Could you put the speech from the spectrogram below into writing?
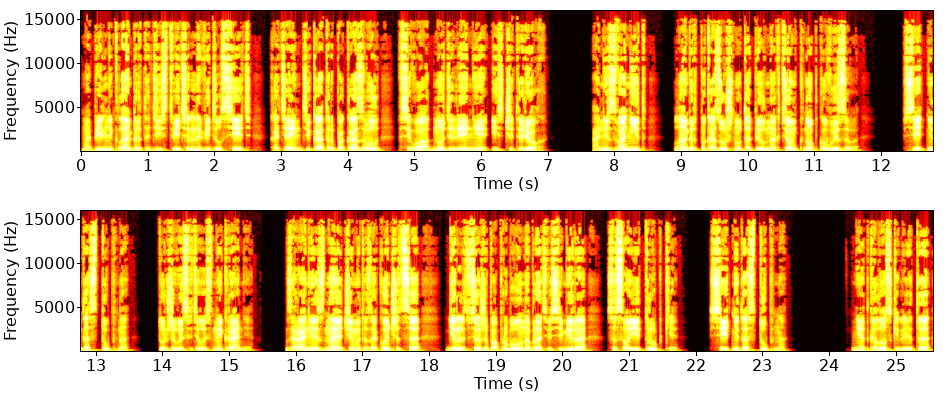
Мобильник Ламберта действительно видел сеть, хотя индикатор показывал всего одно деление из четырех. «А не звонит», — Ламберт показушно утопил ногтем кнопку вызова. «Сеть недоступна», — тут же высветилось на экране. Заранее зная, чем это закончится, Геральт все же попробовал набрать Весемира со своей трубки. «Сеть недоступна». «Не отголоски ли это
